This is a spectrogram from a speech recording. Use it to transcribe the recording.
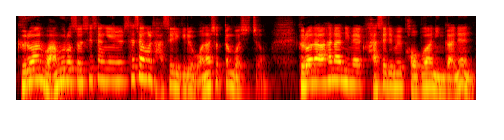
그러한 왕으로서 세상을, 세상을 다스리기를 원하셨던 것이죠. 그러나 하나님의 다스림을 거부한 인간은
